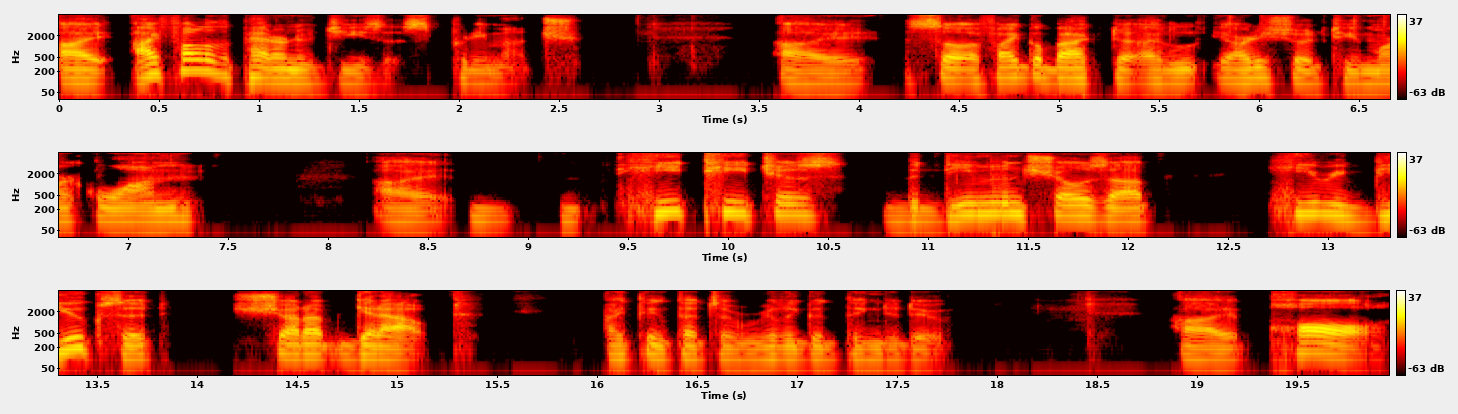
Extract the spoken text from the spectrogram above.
I I follow the pattern of Jesus pretty much. I so if I go back to I already showed to you, Mark one. Uh, he teaches, the demon shows up, he rebukes it, shut up, get out. I think that's a really good thing to do. Uh, Paul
